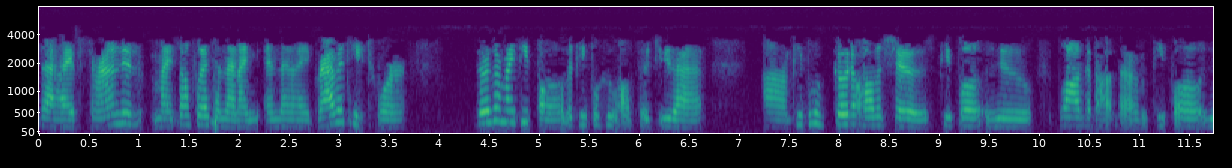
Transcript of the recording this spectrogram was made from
that I've surrounded myself with and that I'm, and that I gravitate toward, those are my people, the people who also do that. Um, people who go to all the shows, people who blog about them, people who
